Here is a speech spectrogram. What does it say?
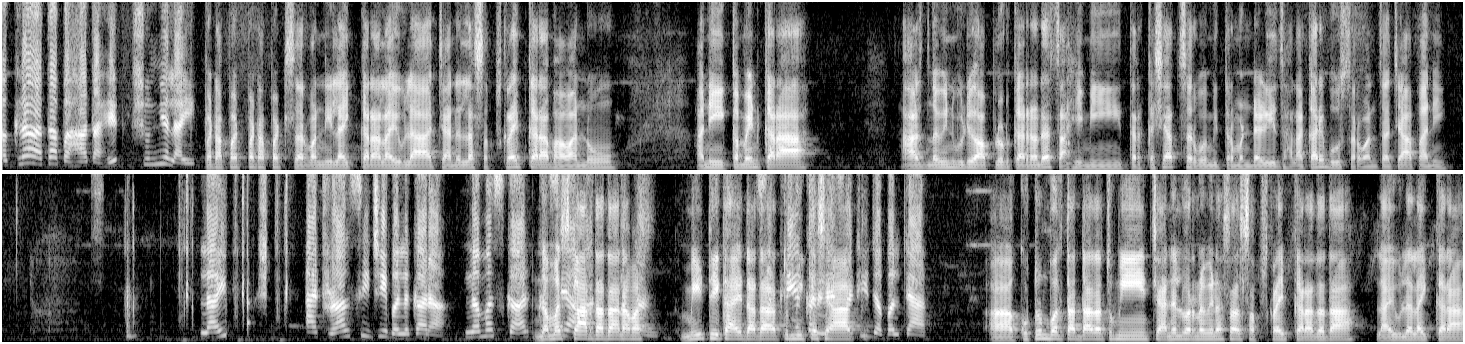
अकरा आता पाहत आहेत शून्य लाईक पटापट पटापट सर्वांनी लाईक करा लाईव्हला चॅनलला सबस्क्राईब करा भावांनो. आणि कमेंट करा. आज नवीन व्हिडिओ अपलोड करणारच आहे मी. तर कशात सर्व मित्रमंडळी? झाला का रे भाऊ सर्वांचा चहा पाणी? बलकारा नमस्कार नमस्कार? दादा बटन. नमस् मी ठीक आहे दादा. तुम्ही कसे आहात? डबल टॅप कुठून बोलतात दादा तुम्ही? चॅनलवर नवीन असाल सबस्क्राईब करा दादा. लाईव्हला लाईक करा.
